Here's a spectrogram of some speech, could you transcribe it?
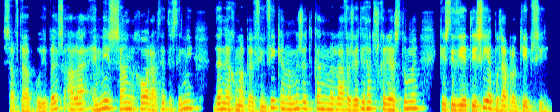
σε αυτά που είπες, αλλά εμείς σαν χώρα αυτή τη στιγμή δεν έχουμε απευθυνθεί και νομίζω ότι κάνουμε λάθος, γιατί θα τους χρειαστούμε και στη διαιτησία που θα προκύψει.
